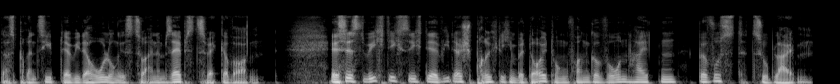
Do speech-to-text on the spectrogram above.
Das Prinzip der Wiederholung ist zu einem Selbstzweck geworden. Es ist wichtig, sich der widersprüchlichen Bedeutung von Gewohnheiten bewusst zu bleiben.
